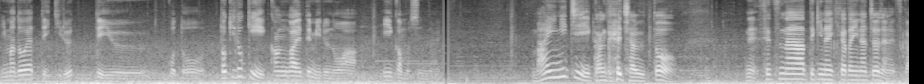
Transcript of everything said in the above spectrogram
うん、今どうやって生きる？っていうことを時々考えてみるのはいいかもしんない。毎日考えちゃうとね刹那的な生き方になっちゃうじゃないですか。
